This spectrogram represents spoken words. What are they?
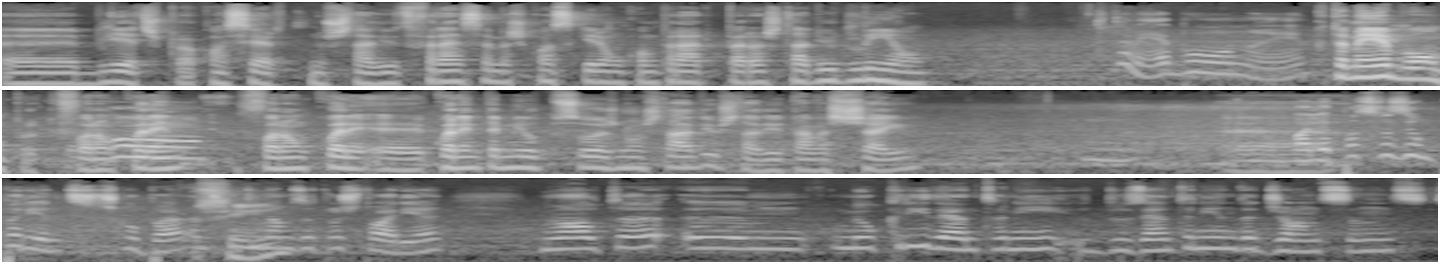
eh, bilhetes para o concerto no estádio de França, mas conseguiram comprar para o estádio de Lyon. Que também é bom, não é? Que também é bom, porque foram, bom. 40, foram 40, eh, 40 mil pessoas num estádio, o estádio estava cheio. Ah, Olha, posso fazer um parênteses, desculpa, antes Sim. continuarmos a tua história. Malta, hum, o meu querido Anthony, dos Anthony and the Johnsons,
